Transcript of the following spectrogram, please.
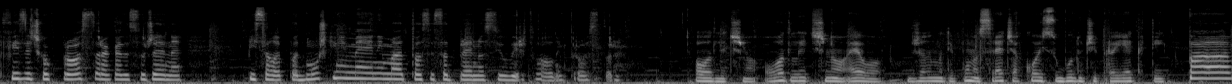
fizičkog prostora kada su žene pisale pod muškim imenima, to se sad prenosi u virtualni prostor. Odlično, odlično. Evo, želimo ti puno sreća. Koji su budući projekti? Pa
